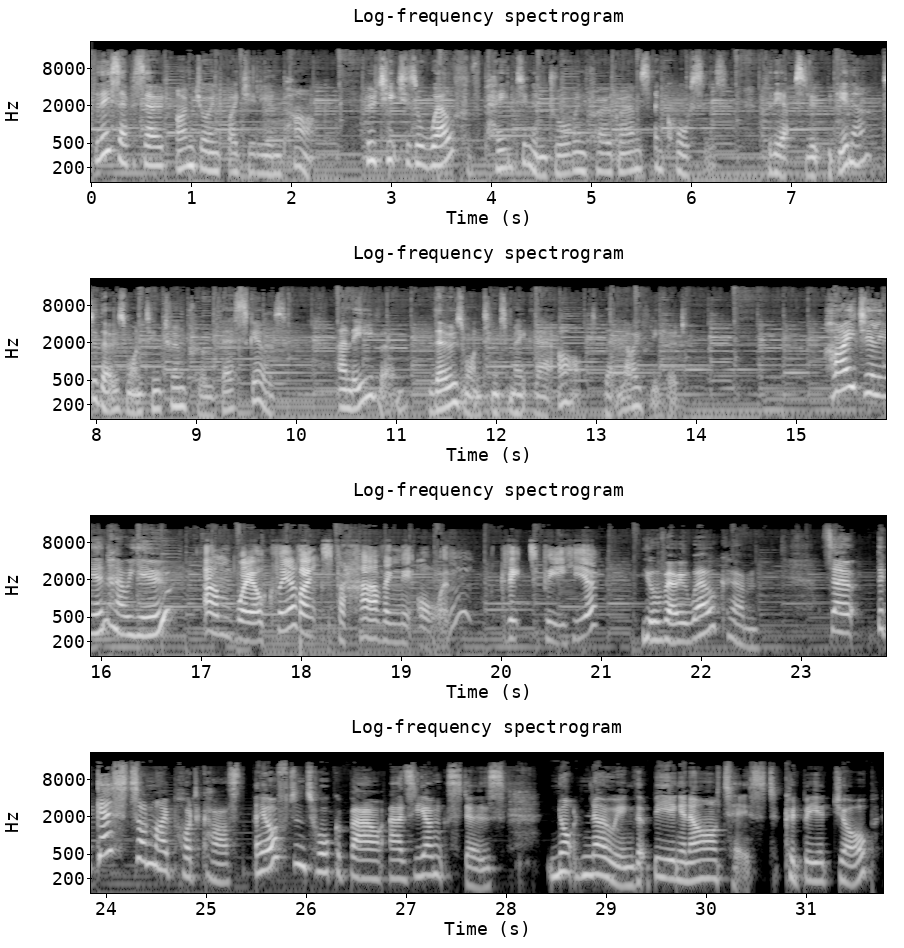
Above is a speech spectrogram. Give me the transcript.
For this episode, I'm joined by Gillian Park who teaches a wealth of painting and drawing programs and courses for the absolute beginner to those wanting to improve their skills, and even those wanting to make their art their livelihood. Hi, Gillian, how are you? I'm well, Claire. Thanks for having me on. Great to be here. You're very welcome. So, the guests on my podcast, they often talk about as youngsters not knowing that being an artist could be a job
